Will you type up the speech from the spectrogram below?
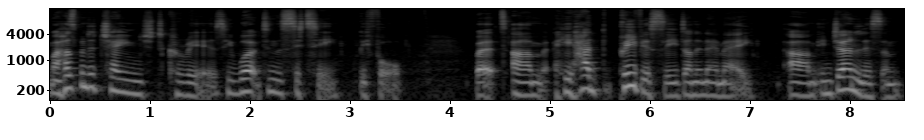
My husband had changed careers. He worked in the city before but um, he had previously done an MA um, in journalism.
